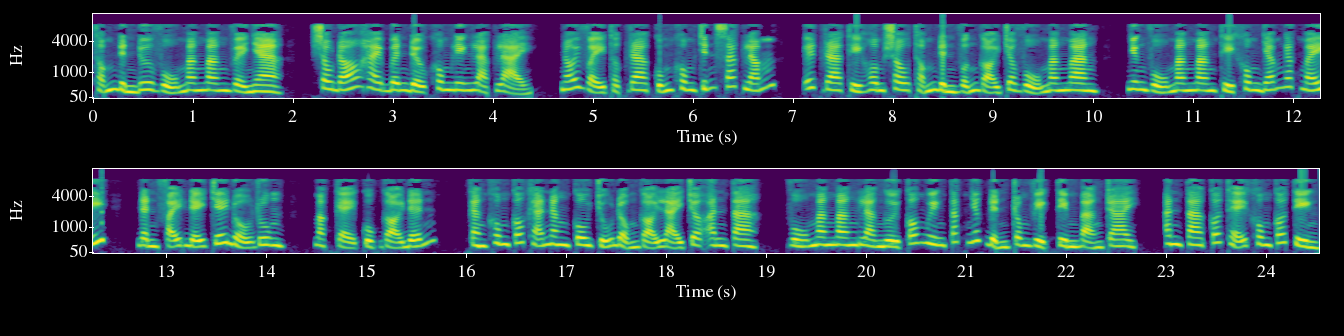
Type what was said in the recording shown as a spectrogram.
Thẩm Đình đưa vụ mang mang về nhà, sau đó hai bên đều không liên lạc lại, nói vậy thật ra cũng không chính xác lắm, ít ra thì hôm sau Thẩm Đình vẫn gọi cho vụ mang mang, nhưng vụ mang mang thì không dám ngắt máy, đành phải để chế độ rung, mặc kệ cuộc gọi đến, càng không có khả năng cô chủ động gọi lại cho anh ta. Vụ mang mang là người có nguyên tắc nhất định trong việc tìm bạn trai, anh ta có thể không có tiền,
